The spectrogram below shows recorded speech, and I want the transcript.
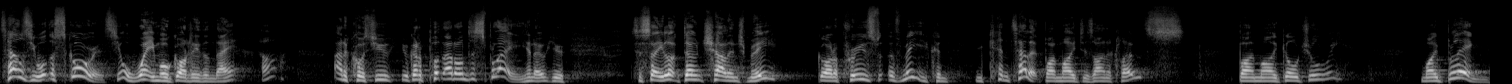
tells you what the score is. You're way more godly than they are. And of course, you, you've got to put that on display, you know, you, to say, look, don't challenge me. God approves of me. You can, you can tell it by my designer clothes, by my gold jewelry. My bling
